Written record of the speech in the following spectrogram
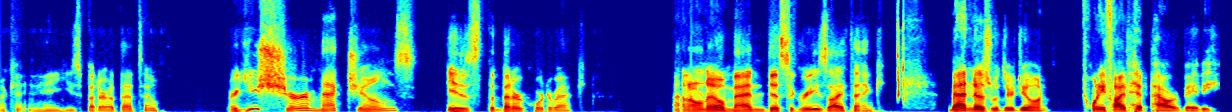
Okay, he's better at that too. Are you sure Mac Jones is the better quarterback? I don't know. Madden disagrees, I think. Matt knows what they're doing. 25 hit power, baby.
